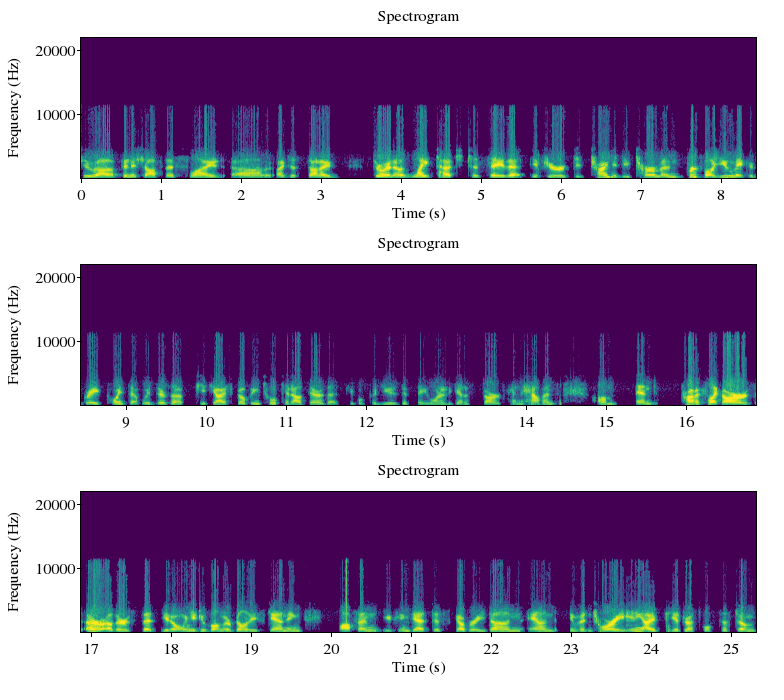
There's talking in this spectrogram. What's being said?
to uh, finish off this slide, uh, I just thought I'd throw in a light touch to say that if you're trying to determine, first of all, you make a great point that there's a PCI scoping toolkit out there that people could use if they wanted to get a start and haven't. Um, and products like ours or others that, you know, when you do vulnerability scanning, often you can get discovery done and inventory any IP addressable system.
